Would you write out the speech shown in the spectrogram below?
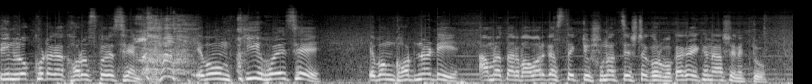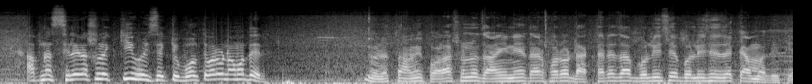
তিন লক্ষ টাকা খরচ করেছেন। এবং কি হয়েছে এবং ঘটনাটি আমরা তার বাবার কাছ থেকে একটু শোনার চেষ্টা করব। কাকা এখানে আসেন একটু। আপনার ছেলের আসলে কি হয়েছে একটু বলতে পারবেন আমাদের? ওটা তো আমি পড়াশুনো জানি না তারপরও ডাক্তারে যা বলিছে বলিছে যে কেমো দিতে।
